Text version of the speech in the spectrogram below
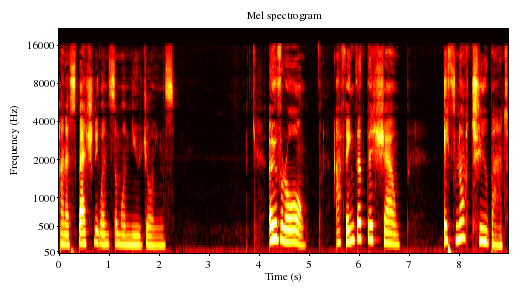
and especially when someone new joins. Overall, I think that this show it's not too bad.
